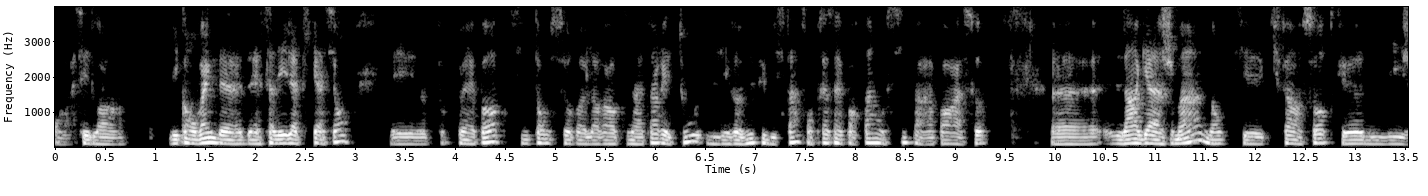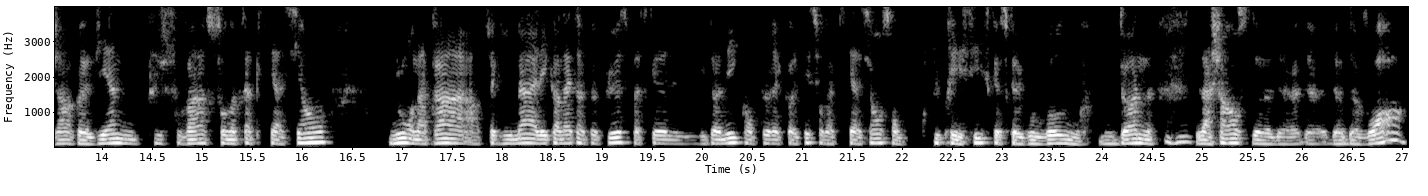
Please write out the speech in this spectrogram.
on va essayer de leur, les convaincre d'installer l'application. Mais euh, peu, importe, s'ils tombent sur euh, leur ordinateur et tout, les revenus publicitaires sont très importants aussi par rapport à ça. Euh, L'engagement, donc, qui, fait en sorte que les gens reviennent plus souvent sur notre application. Nous, on apprend, entre guillemets, à les connaître un peu plus parce que les données qu'on peut récolter sur l'application sont plus précises que ce que Google nous, nous donne mm-hmm. la chance de, de, de, de voir.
